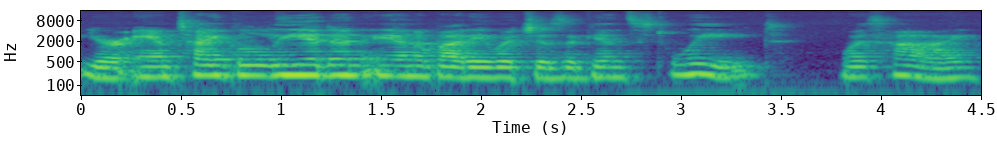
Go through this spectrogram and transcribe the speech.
your anti-gliadin antibody which is against wheat was high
